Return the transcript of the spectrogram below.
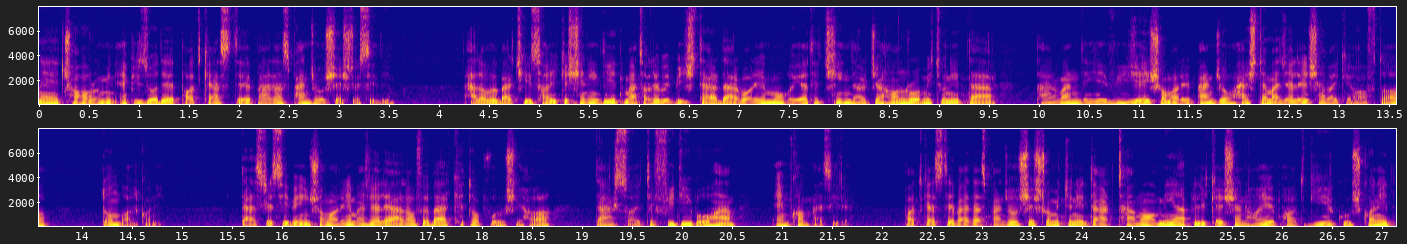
پایان چهارمین اپیزود پادکست بعد از 56 رسیدیم. علاوه بر چیزهایی که شنیدید مطالب بیشتر درباره موقعیت چین در جهان رو می‌تونید در پرونده ویژه شماره 58 مجله شبکه آفتاب دنبال کنید. دسترسی به این شماره مجله علاوه بر کتاب فروشی ها در سایت فیدیبو هم امکان پذیره. پادکست بعد از 56 رو می‌تونید در تمامی اپلیکیشن های پادگیر گوش کنید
